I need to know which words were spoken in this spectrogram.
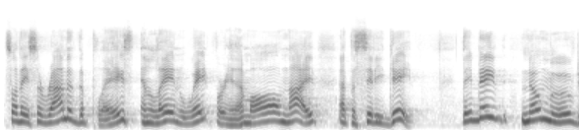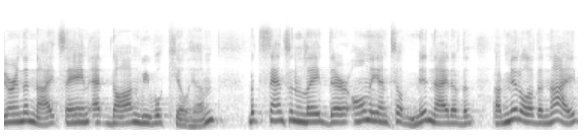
So they surrounded the place and lay in wait for him all night at the city gate. They made no move during the night, saying, At dawn we will kill him. But Samson laid there only until midnight of the uh, middle of the night.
